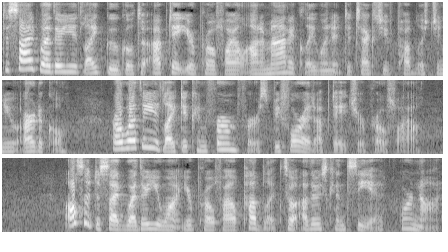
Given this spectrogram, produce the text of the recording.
Decide whether you'd like Google to update your profile automatically when it detects you've published a new article, or whether you'd like to confirm first before it updates your profile. Also decide whether you want your profile public so others can see it or not.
